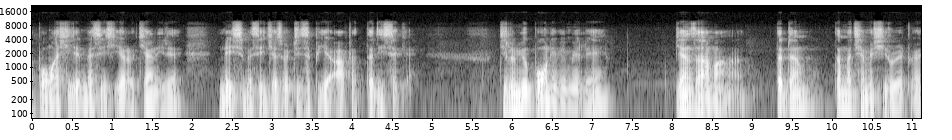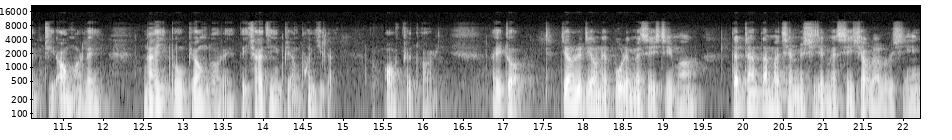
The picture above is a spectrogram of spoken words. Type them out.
အပေါ်မှာရှိတဲ့ message ကြီးကတော့ကြံနေတယ် next messages will disappear after 30 second ဒီလိုမျိုးပေါ်နေပြီမဲ့လေပြန်စာမှာတက်တန်း တတ်မှတ်ချက်မရှိတော့တဲ့အတွက်ဒီအောက်မှာလည်းနိုင်ပုံပြောင်းသွားတယ်တေချာချင်းပြန်ဖွင့်ကြည့်လိုက် off ဖြစ်သွားပြီအဲ့တော့တယောက်နဲ့တယောက်နဲ့ပို့တဲ့ message တွေမှာတက်တန်းတတ်မှတ်ချက်မရှိတဲ့ message ရောက်လာလို့ရှိရင်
